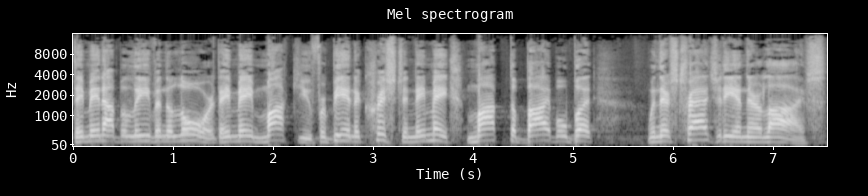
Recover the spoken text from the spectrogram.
They may not believe in the Lord. They may mock you for being a Christian. They may mock the Bible, but when there's tragedy in their lives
